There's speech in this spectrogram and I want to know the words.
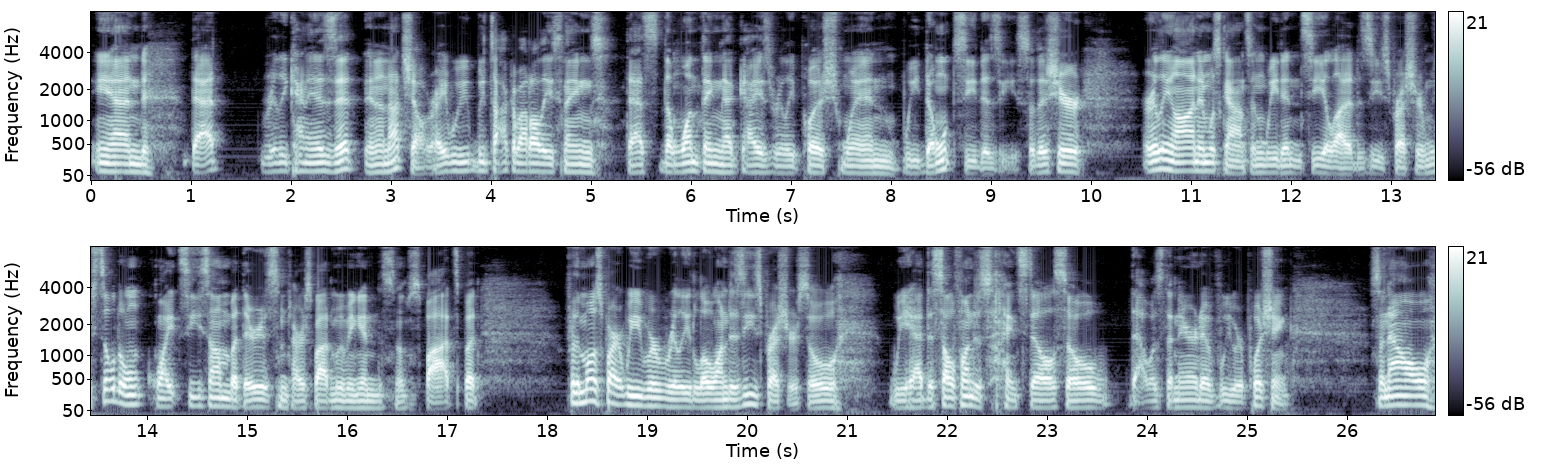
And that really kind of is it in a nutshell, right? We, we talk about all these things. That's the one thing that guys really push when we don't see disease. So this year, early on in Wisconsin, we didn't see a lot of disease pressure, and we still don't quite see some, but there is some tar spot moving into some spots. But for the most part, we were really low on disease pressure. So we had to sell fungicide still. So that was the narrative we were pushing. So now,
